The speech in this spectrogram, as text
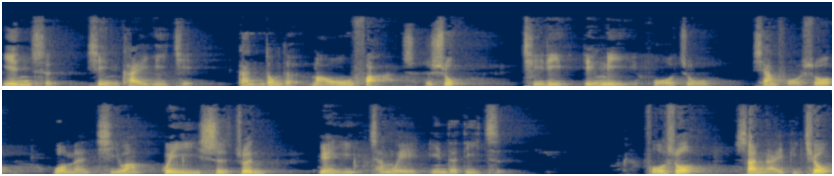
因此心开意解，感动的毛发直竖，起立顶礼佛足，向佛说：“我们希望皈依世尊，愿意成为您的弟子。”佛说：“善来比丘。”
